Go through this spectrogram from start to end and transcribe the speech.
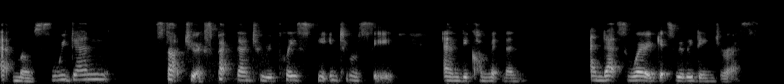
at most. We then start to expect them to replace the intimacy and the commitment. And that's where it gets really dangerous.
